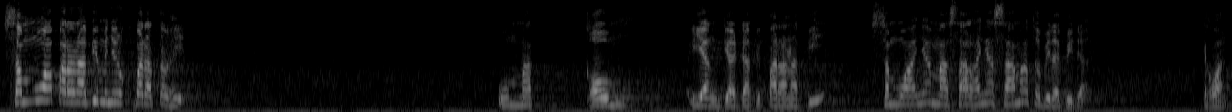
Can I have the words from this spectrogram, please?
Semua para nabi menyeru kepada tauhid. Umat kaum yang dihadapi para nabi semuanya masalahnya sama atau beda-beda? Ikhwan.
